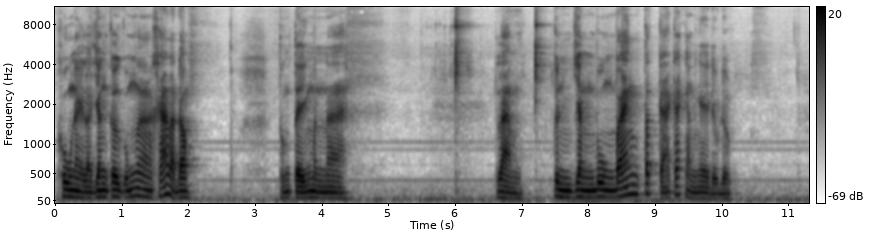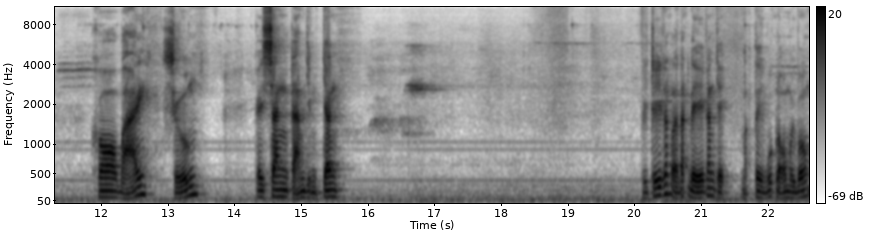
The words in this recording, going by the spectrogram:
Khu này là dân cư cũng à, khá là đông. Thuận tiện mình à, làm kinh doanh buôn bán tất cả các ngành nghề đều được. Kho bãi xưởng cây xăng trạm dừng chân. Vị trí rất là đắc địa các anh chị. Mặt tiền quốc lộ 14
